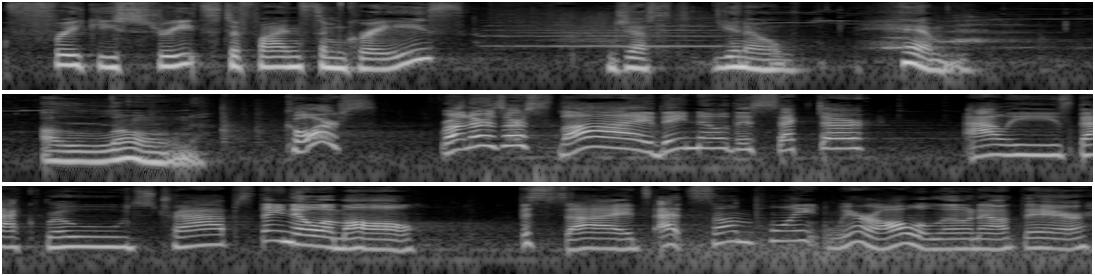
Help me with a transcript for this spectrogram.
freaky streets to find some grays? Just, you know, him. Alone. Course. Runners are sly. They know this sector. Alleys, back roads, traps. They know 'em all. Besides, at some point, we're all alone out there.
